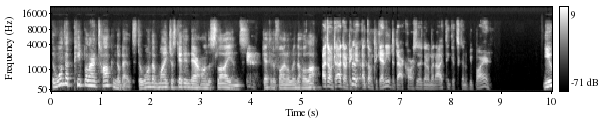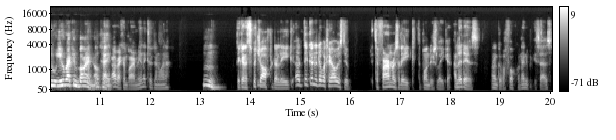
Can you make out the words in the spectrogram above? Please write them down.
The one that people aren't talking about, the one that might just get in there on the sly and get to the final, win the whole lot. I don't. I don't think. I don't think any of the dark horses are going to win. I think it's going to be Bayern. You you reckon Bayern? Okay. I reckon Bayern Munich are going to win it. Hmm. They're going to switch off for the league. Uh, they're going to do what they always do. It's a farmers' league, the Bundesliga, and it is. I don't give a fuck what anybody says.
